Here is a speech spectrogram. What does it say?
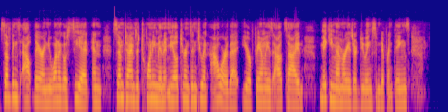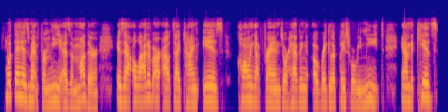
something's out there and you want to go see it. And sometimes a 20 minute meal turns into an hour that your family is outside making memories or doing some different things. What that has meant for me as a mother is that a lot of our outside time is calling up friends or having a regular place where we meet and the kids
